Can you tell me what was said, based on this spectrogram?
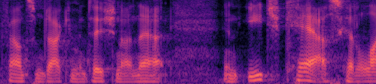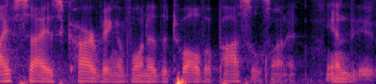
found some documentation on that. And each cask had a life size carving of one of the 12 apostles on it and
